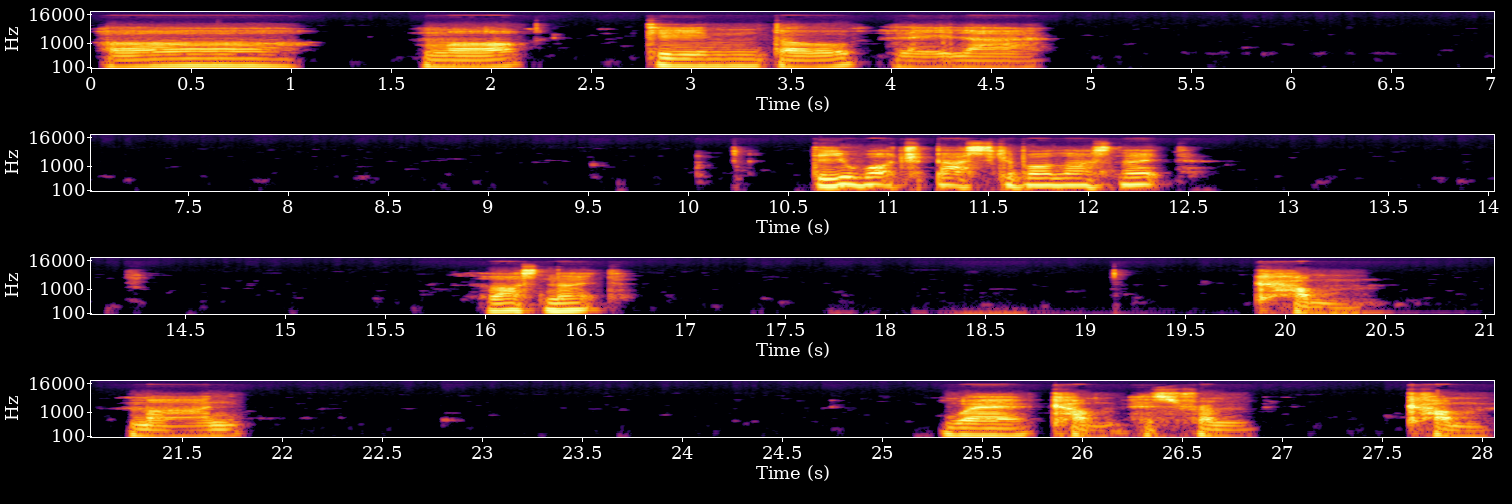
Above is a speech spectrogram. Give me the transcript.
哦，我见到你啦。Did you watch basketball last night? Last night? 琴晚 where come is from come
